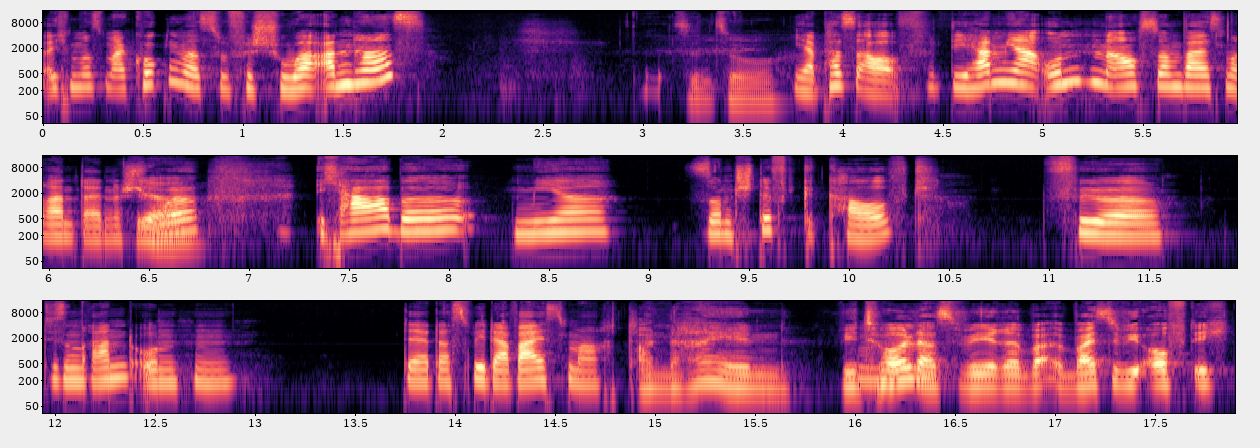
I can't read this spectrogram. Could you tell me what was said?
ich muss mal gucken, was du für Schuhe anhast. Sind so. Ja, pass auf. Die haben ja unten auch so einen weißen Rand, deine Schuhe. Ja. Ich habe mir so einen Stift gekauft für diesen Rand unten, der das wieder weiß macht. Oh nein. Wie toll mhm. das wäre. Weißt du, wie oft ich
